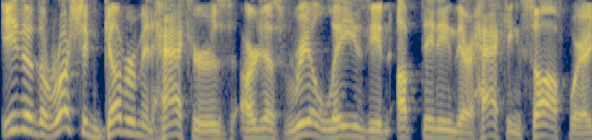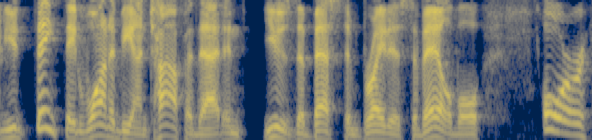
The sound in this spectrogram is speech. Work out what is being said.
either the Russian government hackers are just real lazy in updating their hacking software, and you'd think they'd want to be on top of that and use the best and brightest available, or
